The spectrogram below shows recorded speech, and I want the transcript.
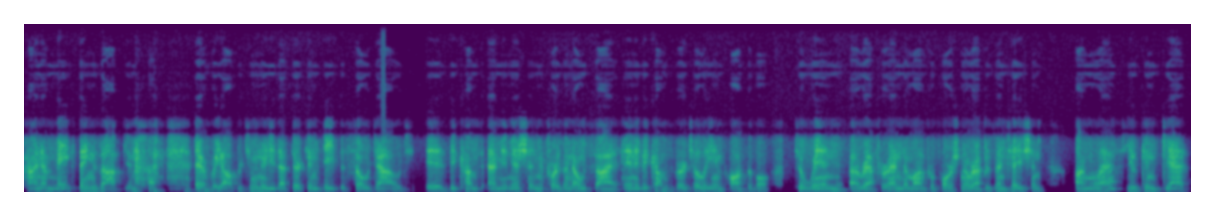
kind of make things up. You know, every opportunity that there can be to sow doubt it becomes ammunition for the no side, and it becomes virtually impossible to win a referendum on proportional representation unless you can get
